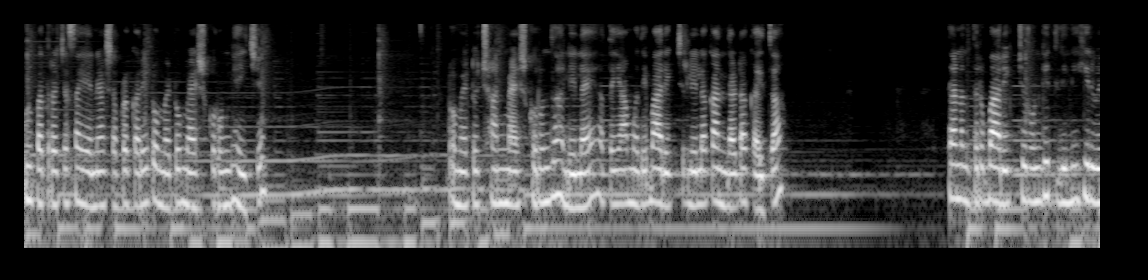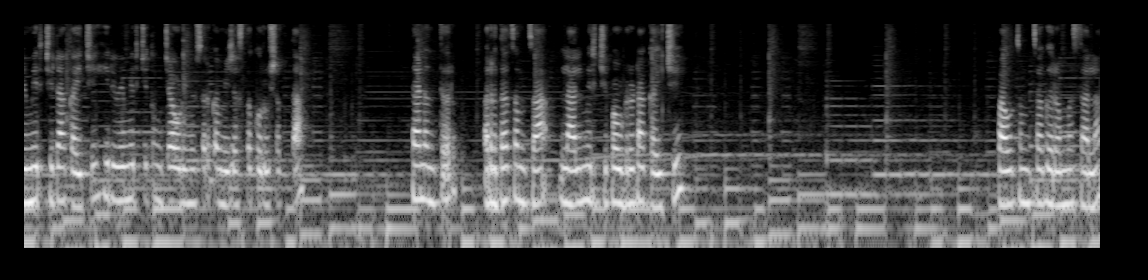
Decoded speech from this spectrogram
फुलपात्राच्या साह्याने अशा प्रकारे टोमॅटो मॅश करून घ्यायचे. टोमॅटो छान मॅश करून झालेला आहे. आता यामध्ये बारीक चिरलेला कांदा टाकायचा. त्यानंतर बारीक चिरून घेतलेली हिरवी मिरची टाकायची. हिरवी मिरची तुमच्या आवडीनुसार कमी जास्त करू शकता. त्यानंतर अर्धा चमचा लाल मिरची पावडर टाकायची. पाव चमचा गरम मसाला.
